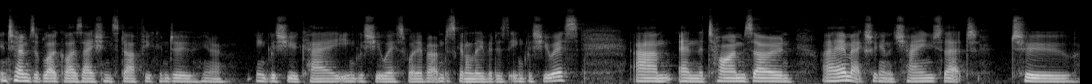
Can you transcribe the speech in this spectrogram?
in terms of localization stuff, you can do you know English UK, English US, whatever. I'm just going to leave it as English US. Um, and the time zone, I am actually going to change that to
